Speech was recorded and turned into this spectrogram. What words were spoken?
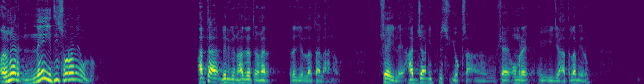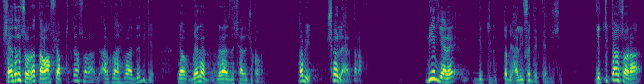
Ömer neydi sonra ne oldu? Hatta bir gün Hazreti Ömer radıyallahu teala anhu şeyle hacca gitmiş yoksa e, şey umre iyice hatırlamıyorum. Şeyden sonra tavaf yaptıktan sonra arkadaşlar dedi ki ya beyler biraz dışarı çıkalım. Tabii şöyle her taraf. Bir yere gittik tabii halifedir kendisi. Gittikten sonra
